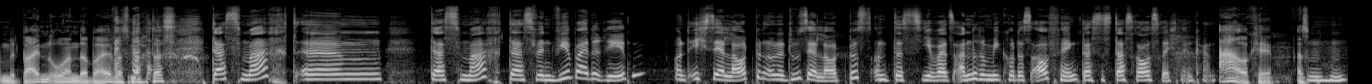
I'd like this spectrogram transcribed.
mit beiden Ohren dabei. Was macht das? Das macht, ähm, das macht, dass wenn wir beide reden und ich sehr laut bin oder du sehr laut bist und das jeweils andere Mikro das auffängt, dass es das rausrechnen kann. ah, okay. Also Mhm.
